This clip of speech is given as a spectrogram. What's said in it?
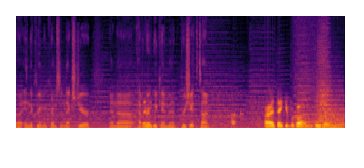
uh, in the Cream and Crimson next year, and uh, have a great weekend, man. Appreciate the time. All right, thank you for calling. Appreciate it.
